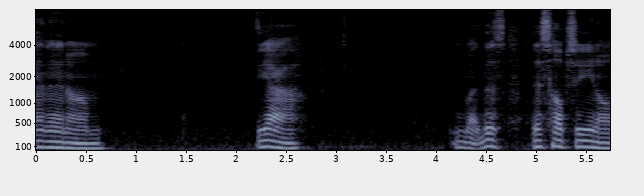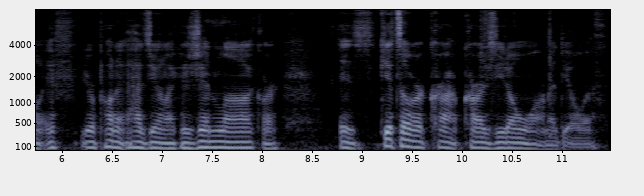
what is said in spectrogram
And then um yeah. But this this helps you you know if your opponent has you know like a Jin lock or is gets over crap cards you don't want to deal with.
